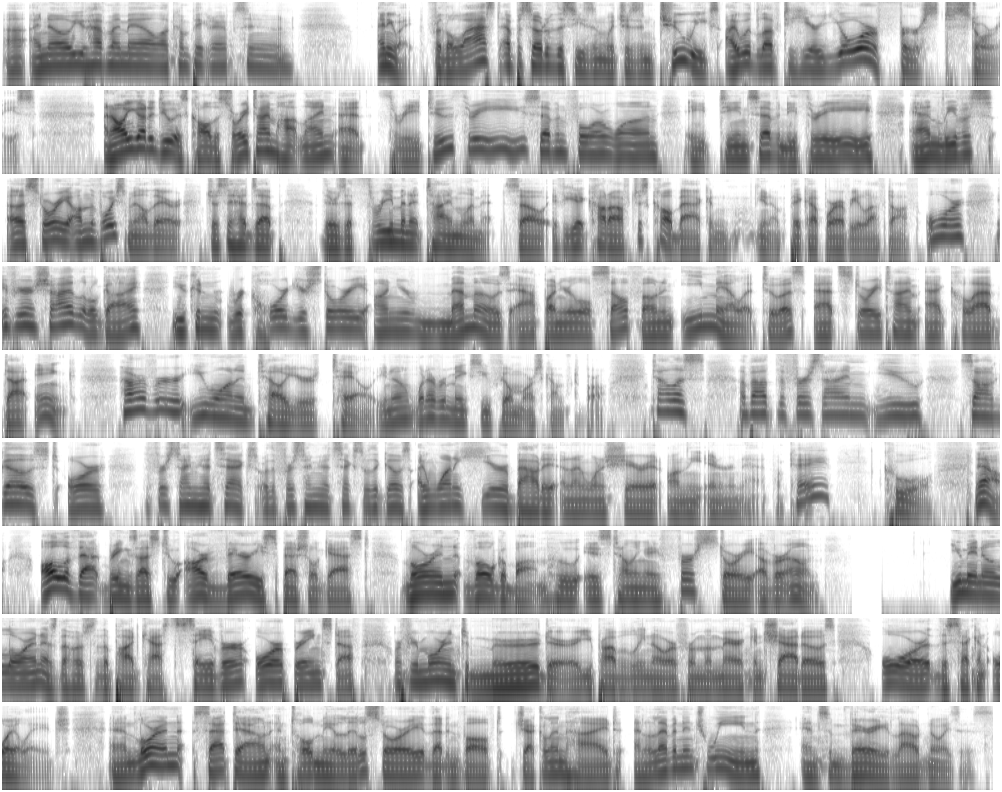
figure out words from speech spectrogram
Uh, I know you have my mail. I'll come pick it up soon. Anyway, for the last episode of the season, which is in two weeks, I would love to hear your first stories. And all you got to do is call the Storytime hotline at 323 741 1873 and leave us a story on the voicemail there. Just a heads up, there's a three minute time limit. So if you get cut off, just call back and, you know, pick up wherever you left off. Or if you're a shy little guy, you can record your story on your memos app on your little cell phone and email it to us at storytime at collab.inc. However, you want to tell your tale, you know, whatever makes you feel most comfortable. Tell us about the first time you saw a ghost or or the first time you had sex, or the first time you had sex with a ghost. I want to hear about it and I want to share it on the internet. Okay? Cool. Now, all of that brings us to our very special guest, Lauren Vogelbaum, who is telling a first story of her own. You may know Lauren as the host of the podcast Savor or Brain Stuff, or if you're more into murder, you probably know her from American Shadows or The Second Oil Age. And Lauren sat down and told me a little story that involved Jekyll and Hyde, an 11 inch ween, and some very loud noises.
